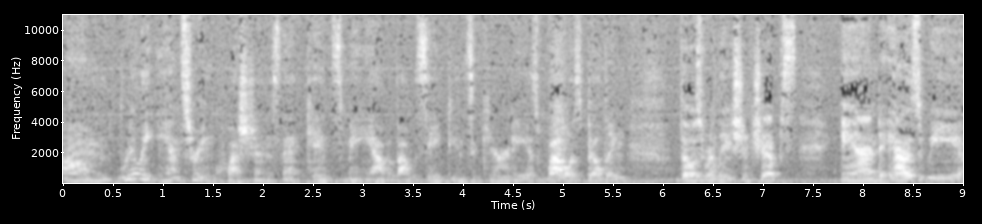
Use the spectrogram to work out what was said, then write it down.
um, really answering questions that kids may have about safety and security, as well as building those relationships. And as we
